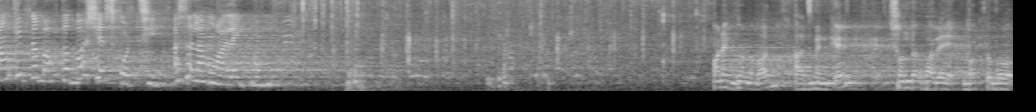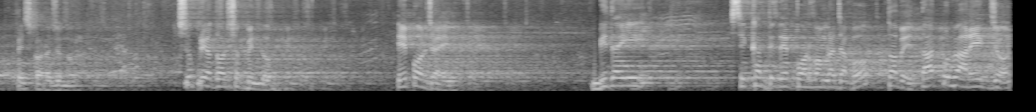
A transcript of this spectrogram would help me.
সংক্ষিপ্ত বক্তব্য শেষ করছি। আসসালামু আলাইকুম। অনেক ধন্যবাদ আজমিনকে সুন্দরভাবে বক্তব্য পেশ করার জন্য। সুপ্রিয় দর্শকবৃন্দ, এ পর্যায়ে বিদায়ী শিক্ষার্থীদের পর্ব আমরা যাব। তবে তার পূর্বে আরেকজন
